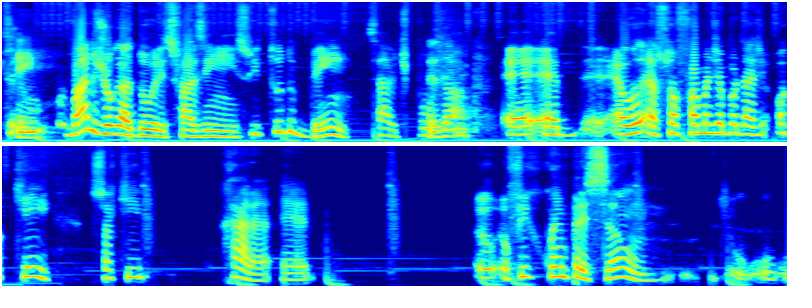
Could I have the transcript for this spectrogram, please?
Sim. Vários jogadores fazem isso e tudo bem, sabe? Tipo, Exato. É, é, é, a sua forma de abordagem. Ok. Só que, cara, é, eu, eu fico com a impressão. O, o,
